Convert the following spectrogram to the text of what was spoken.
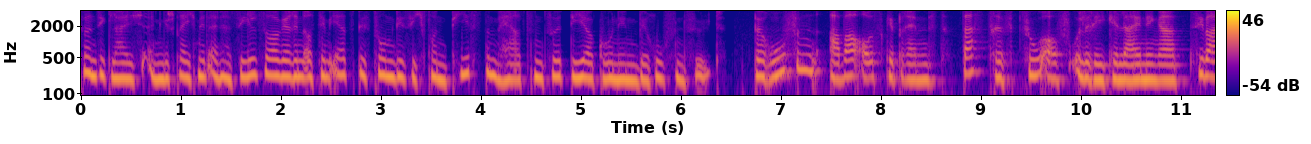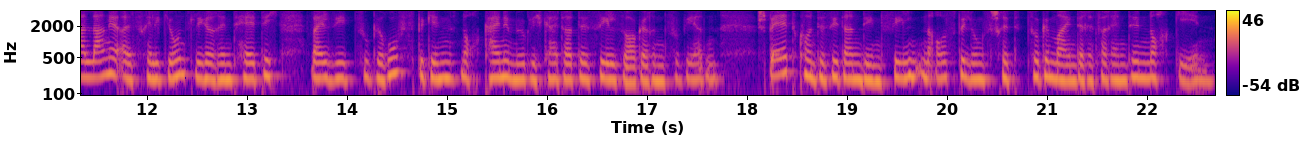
Hören Sie gleich ein Gespräch mit einer Seelsorgerin aus dem Erzbistum, die sich von tiefstem Herzen zur Diakonin berufen fühlt. Berufen, aber ausgebremst. Das trifft zu auf Ulrike Leininger. Sie war lange als Religionslehrerin tätig, weil sie zu Berufsbeginn noch keine Möglichkeit hatte, Seelsorgerin zu werden. Spät konnte sie dann den fehlenden Ausbildungsschritt zur Gemeindereferentin noch gehen.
